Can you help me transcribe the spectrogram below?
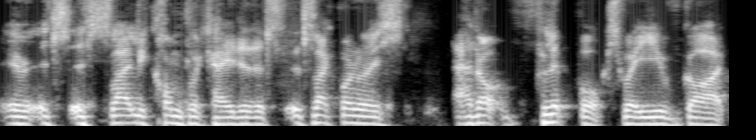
it's it's slightly complicated. It's it's like one of those adult flip books where you've got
